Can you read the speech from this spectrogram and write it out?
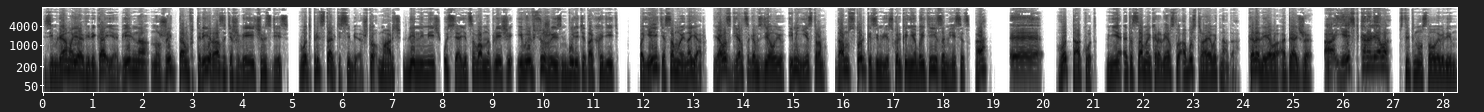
«Земля моя велика и обильна, но жить там в три раза тяжелее, чем здесь. Вот представьте себе, что Марч, длинный меч, усядется вам на плечи, и вы всю жизнь будете так ходить. Поедете со мной на Яр? Я вас герцогом сделаю и министром. Дам столько земли, сколько не обойти и за месяц, а? э Вот так вот. Мне это самое королевство обустраивать надо. Королева, опять же. А есть королева? встрепенулся Лавелин.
